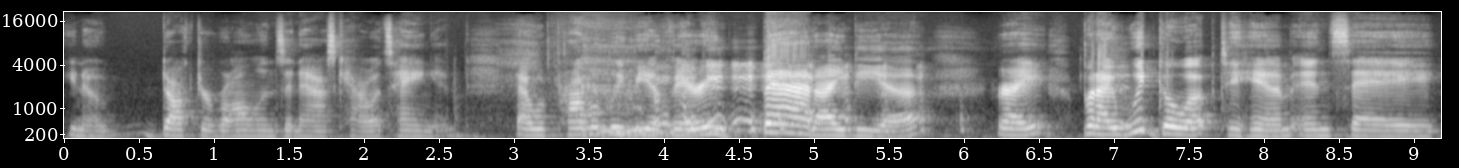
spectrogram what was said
you know dr rollins and ask how it's hanging that would probably be a very bad idea right? But I would go up to him and say,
